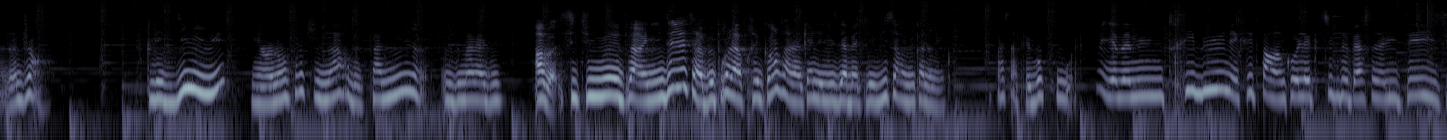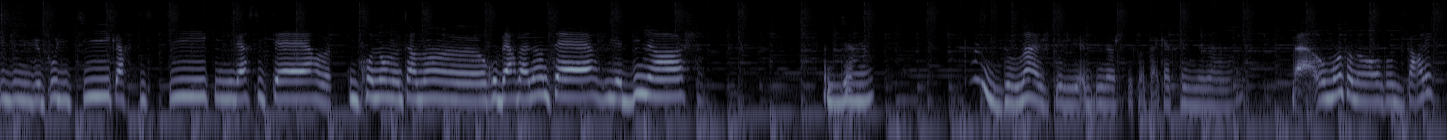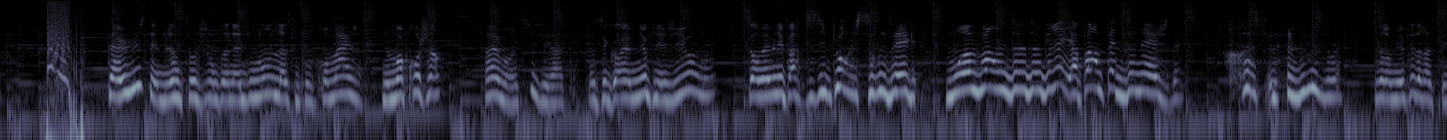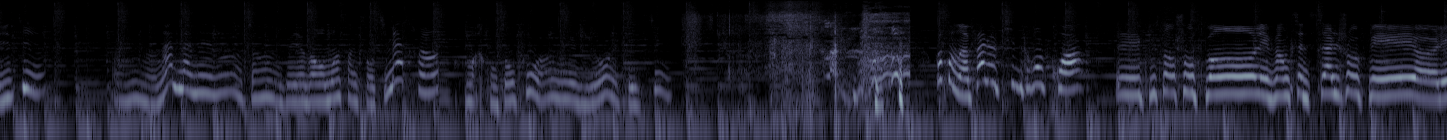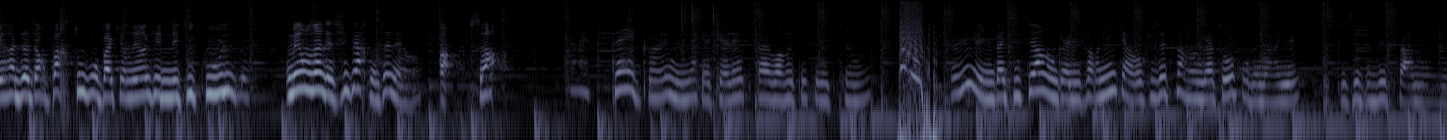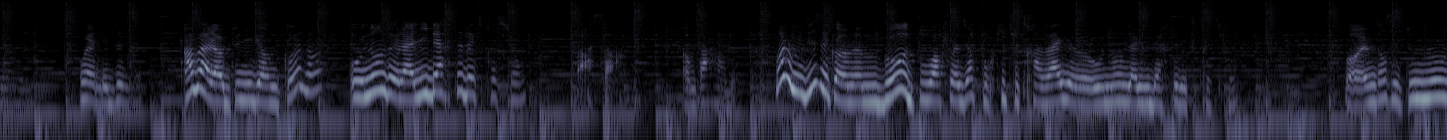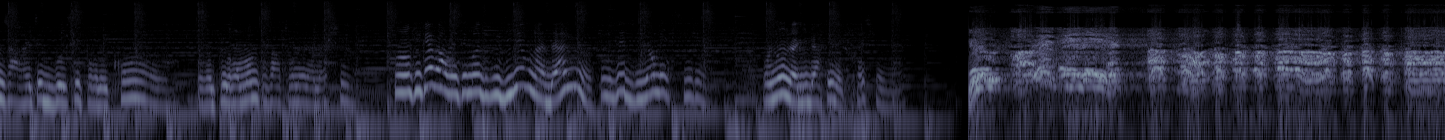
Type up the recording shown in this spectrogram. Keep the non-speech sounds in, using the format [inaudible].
Pas notre genre. Toutes les 10 minutes, il y a un enfant qui meurt de famine ou de maladie. Ah bah, si tu veux te faire une idée, c'est à peu près la fréquence à laquelle Elisabeth Lévy sort une connerie. Ouais, ça fait beaucoup, ouais. Il y a même une tribune écrite par un collectif de personnalités issues du milieu politique, artistique, universitaire, euh, comprenant notamment euh, Robert Badinter, Juliette Binoche. Ça te dit rien? Quand même dommage que Juliette Binoche ne soit pas Catherine Deneuve. hein. Bah, au moins t'en auras entendu parler. T'as vu, c'est bientôt le championnat du monde, la soupe au fromage, le mois prochain. Ouais, moi aussi j'ai hâte. C'est quand même mieux que les JO, non? Quand même les participants, ils sont deg. Moins 22 degrés, y a pas un pet de neige. [laughs] Oh, c'est la loose, ouais. Auraient mieux fait de rester ici. Hein. Ah, on en a de la neige, hein. Attends, il doit y avoir au moins 5 cm là. Hein. Remarque, on s'en fout, hein. Les JO, on les fait ici. [laughs] Je crois qu'on n'a pas le petit grand froid. Les coussins chauffants, les 27 salles chauffées, euh, les radiateurs partout pour pas qu'il y en ait un qui ait le nez qui coule. Mais on a des super containers. hein. Ah, ça, ça va être deg quand même, les mecs à Calais de pas avoir été sélectionnés. T'as vu, il y a une pâtissière en Californie qui a refusé de faire un gâteau pour des mariés, parce que c'était des femmes, les mariés. Ouais, les deux. Ah bah elle a obtenu gain de cause, hein, au nom de la liberté d'expression. Ah ça, imparable. Moi je me dis c'est quand même beau de pouvoir choisir pour qui tu travailles euh, au nom de la liberté d'expression. Bon en même temps si tout le monde s'arrêtait de bosser pour des cons, euh, il y aurait plus grand monde pour faire tourner la machine. En tout cas permettez-moi de vous dire madame, vous êtes une imbécile. Au nom de la liberté d'expression. hein.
